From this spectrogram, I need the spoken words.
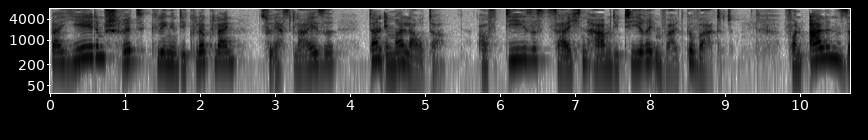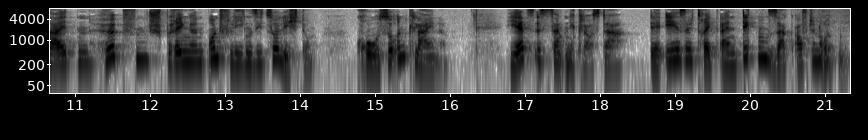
Bei jedem Schritt klingen die Glöcklein zuerst leise, dann immer lauter. Auf dieses Zeichen haben die Tiere im Wald gewartet. Von allen Seiten hüpfen, springen und fliegen sie zur Lichtung, große und kleine. Jetzt ist St. Niklaus da. Der Esel trägt einen dicken Sack auf den Rücken.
